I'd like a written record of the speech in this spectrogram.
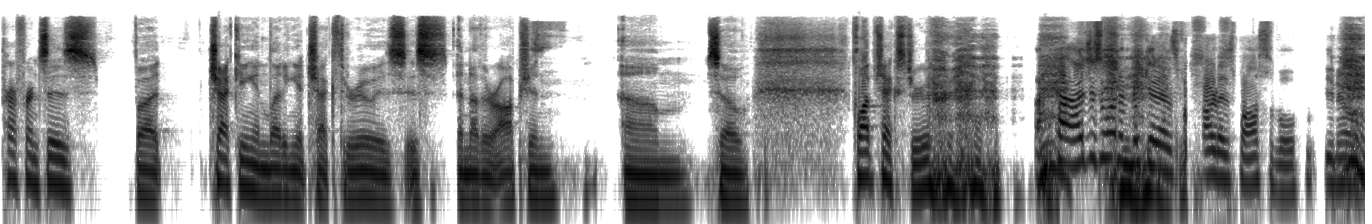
preferences. But checking and letting it check through is is another option. Um, so flop checks through. I just want to make it as hard as possible. You know,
